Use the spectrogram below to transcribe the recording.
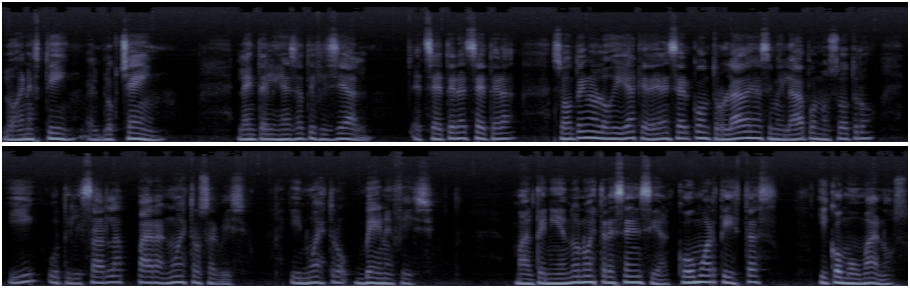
los NFT, el blockchain, la inteligencia artificial, etcétera, etcétera, son tecnologías que deben ser controladas y asimiladas por nosotros y utilizarlas para nuestro servicio y nuestro beneficio, manteniendo nuestra esencia como artistas y como humanos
